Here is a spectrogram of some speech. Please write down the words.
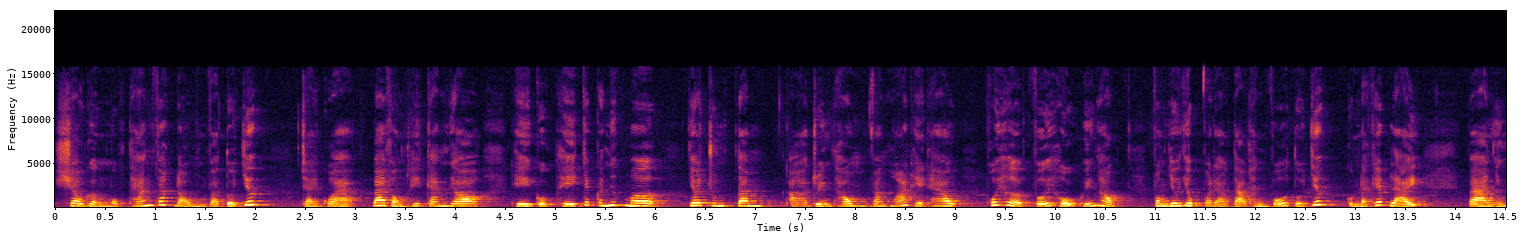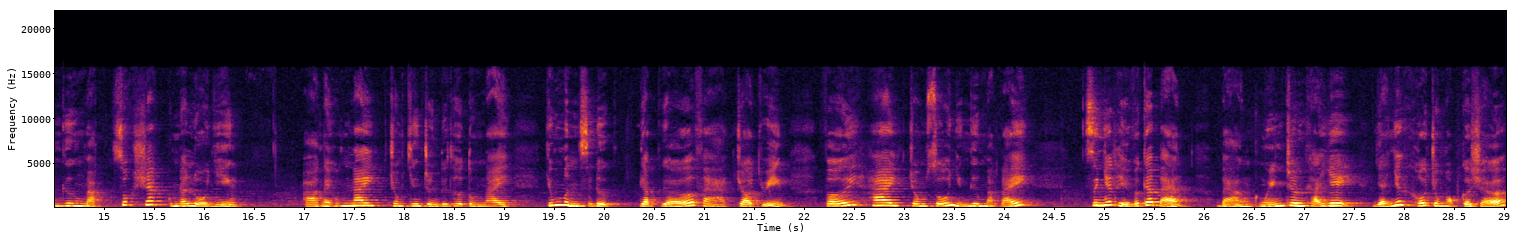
sau gần một tháng phát động và tổ chức, trải qua 3 vòng thi cam go, thì cuộc thi chấp cánh ước mơ do Trung tâm à, Truyền thông Văn hóa Thể thao phối hợp với Hội khuyến học, Phòng Giáo dục và Đào tạo thành phố tổ chức cũng đã khép lại và những gương mặt xuất sắc cũng đã lộ diện. À, ngày hôm nay trong chương trình tuổi thơ tuần này, chúng mình sẽ được gặp gỡ và trò chuyện với hai trong số những gương mặt đấy. Xin giới thiệu với các bạn, bạn Nguyễn Trương Khải Di, giải nhất khối trung học cơ sở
